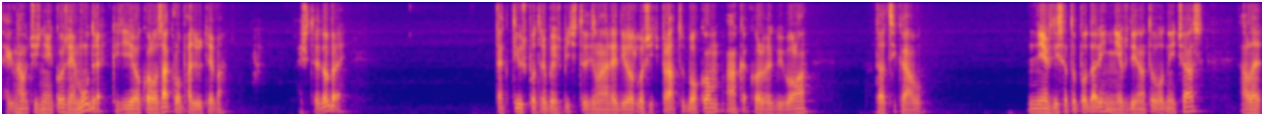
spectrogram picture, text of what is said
tak naučíš niekoho, že je múdre, keď ide okolo zaklopať u teba. A že to je dobré. Tak ty už potrebuješ byť vtedy len ready odložiť prácu bokom, akákoľvek by bola, dať si kávu. Nevždy sa to podarí, nevždy na to vhodný čas, ale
